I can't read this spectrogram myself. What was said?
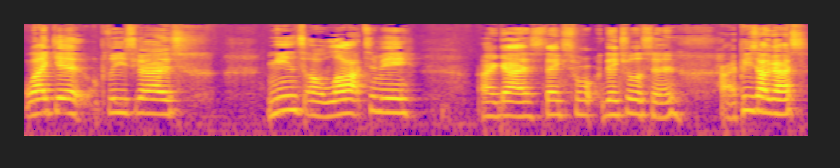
Like it, please, guys. means a lot to me. All right, guys. Thanks for thanks for listening. All right, peace out, guys.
